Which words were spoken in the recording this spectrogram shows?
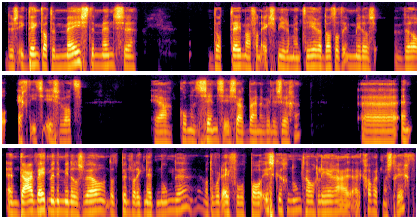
Dus ik denk dat de meeste mensen dat thema van experimenteren, dat dat inmiddels wel echt iets is wat ja, common sense is, zou ik bijna willen zeggen. Uh, en, en daar weet men inmiddels wel, dat punt wat ik net noemde, want er wordt even voor Paul Iske genoemd, hoogleraar, ik gaf uit Maastricht,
